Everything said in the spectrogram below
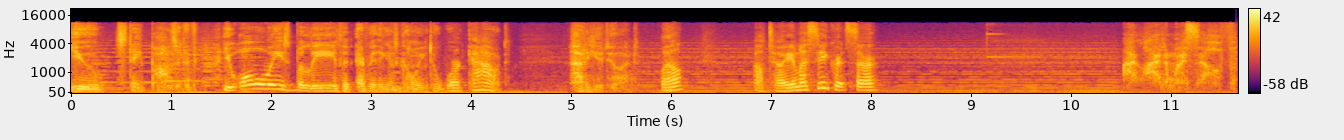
You stay positive. You always believe that everything is going to work out. How do you do it? Well, I'll tell you my secret, sir. I lie to myself.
